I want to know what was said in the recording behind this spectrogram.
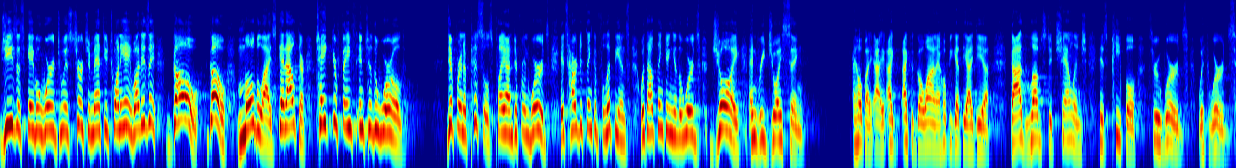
Jesus gave a word to his church in Matthew 28. What is it? Go, go, mobilize, get out there, take your faith into the world. Different epistles play on different words. It's hard to think of Philippians without thinking of the words joy and rejoicing. I hope I, I, I, could go on. I hope you get the idea. God loves to challenge his people through words with words.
